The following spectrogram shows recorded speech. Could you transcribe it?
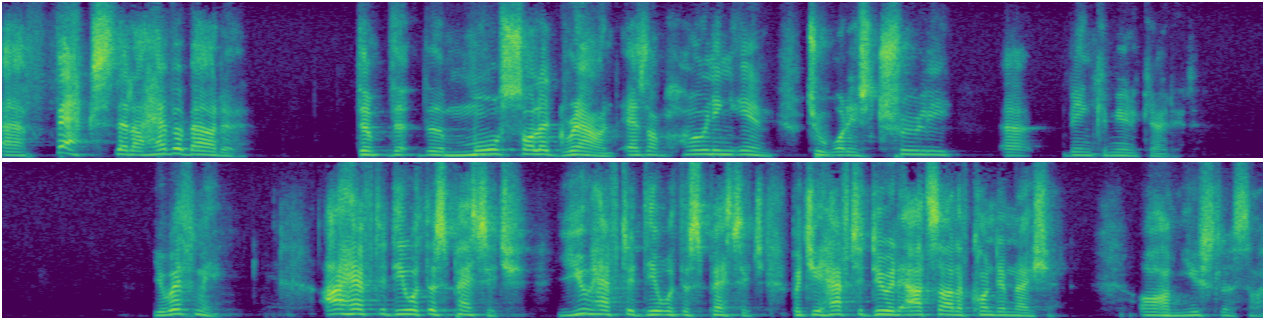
uh, facts that I have about her, the, the, the more solid ground as I'm honing in to what is truly uh, being communicated. You with me? I have to deal with this passage. You have to deal with this passage, but you have to do it outside of condemnation. Oh, I'm useless. I,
